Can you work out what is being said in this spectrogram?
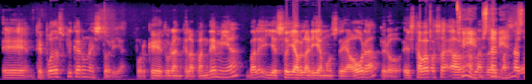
Eh, te puedo explicar una historia, porque durante la pandemia, ¿vale? Y eso ya hablaríamos de ahora, pero estaba hablando de pasado,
